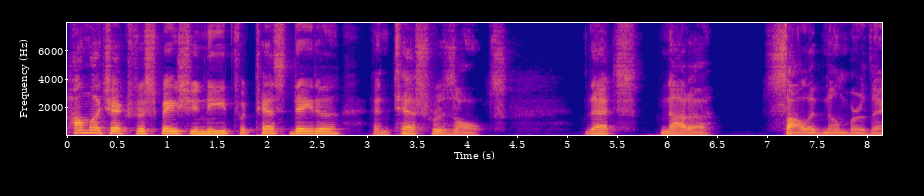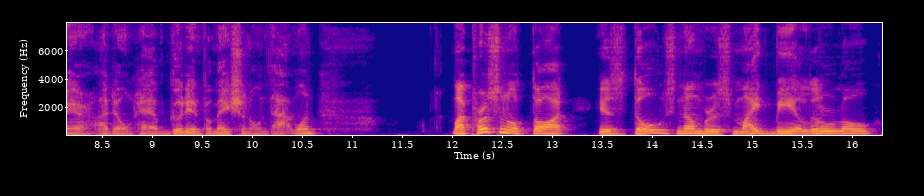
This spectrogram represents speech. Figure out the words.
how much extra space you need for test data and test results. That's not a solid number there. I don't have good information on that one. My personal thought is those numbers might be a little low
